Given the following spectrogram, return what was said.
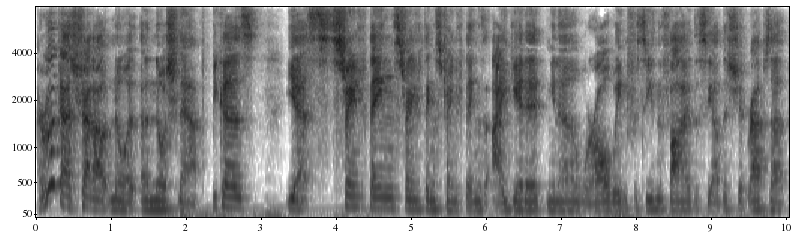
I really got to shout out Noah, uh, Noah Schnapp because, yes, Stranger Things, Stranger Things, Stranger Things, I get it. You know, we're all waiting for season five to see how this shit wraps up.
